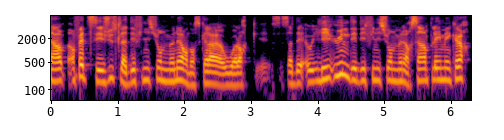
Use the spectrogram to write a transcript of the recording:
en fait, c'est juste la définition de meneur dans ce cas-là, ou alors ça, il est une des définitions de meneur. C'est un playmaker,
